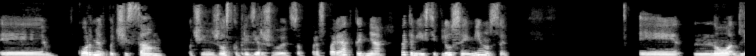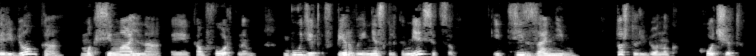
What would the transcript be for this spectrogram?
э, кормят по часам, очень жестко придерживаются распорядка дня. В этом есть и плюсы, и минусы. И, э, но для ребенка максимально э, комфортным будет в первые несколько месяцев идти за ним. То, что ребенок хочет,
